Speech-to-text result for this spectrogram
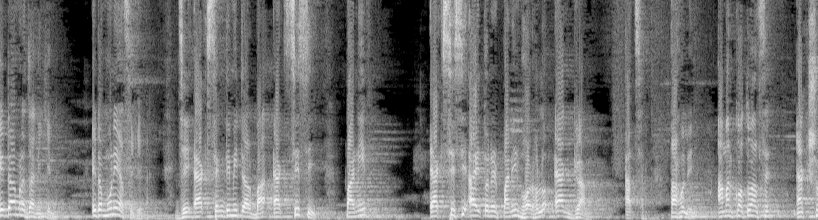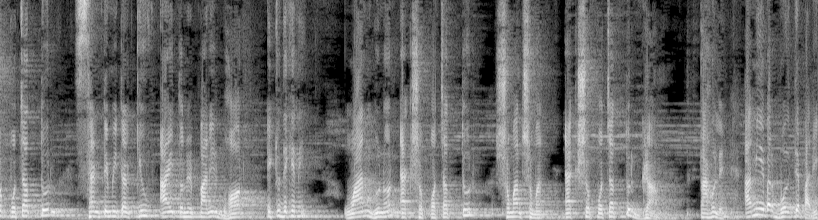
এটা আমরা জানি কিনা? এটা মনে আছে কিনা? যে এক সেন্টিমিটার বা এক সিসি পানির, এক সিসি আয়তনের পানির ভর হলো এক গ্রাম। আচ্ছা তাহলে আমার কত আছে? একশো পঁচাত্তর সেন্টিমিটার কিউব আয়তনের পানির ভর। একটু দেখে নিই। ওয়ান গুণন একশো পঁচাত্তর সমান সমান একশো পঁচাত্তর গ্রাম। তাহলে আমি এবার বলতে পারি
